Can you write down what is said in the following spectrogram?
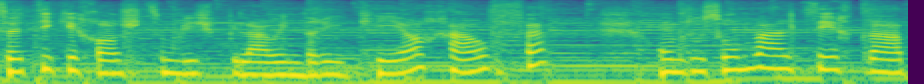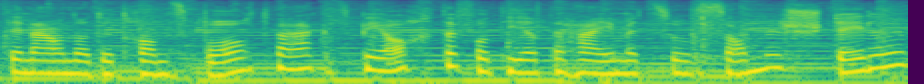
Solche kannst du zum Beispiel auch in der IKEA kaufen. Und aus Umweltsicht wäre dann auch noch der Transportweg zu beachten, von dir daheim zur Sammelstelle.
